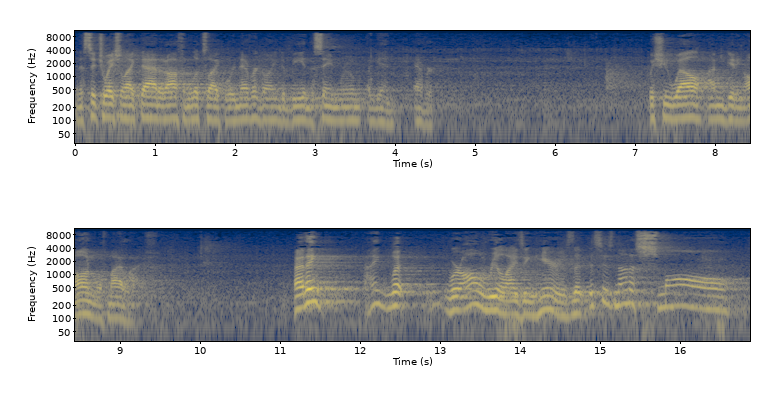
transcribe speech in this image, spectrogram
in a situation like that, it often looks like we're never going to be in the same room again, ever. Wish you well. I'm getting on with my life. I think, I think what we're all realizing here is that this is not a small,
